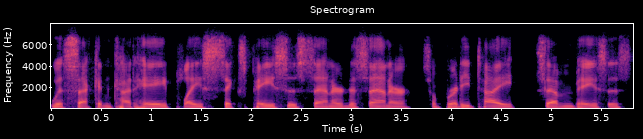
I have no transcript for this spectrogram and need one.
with second cut hay placed six paces center to center. So pretty tight, seven paces.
